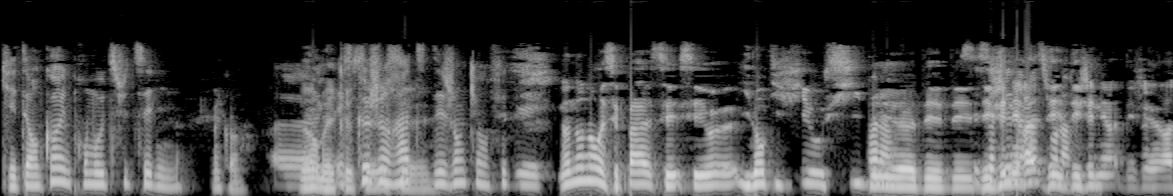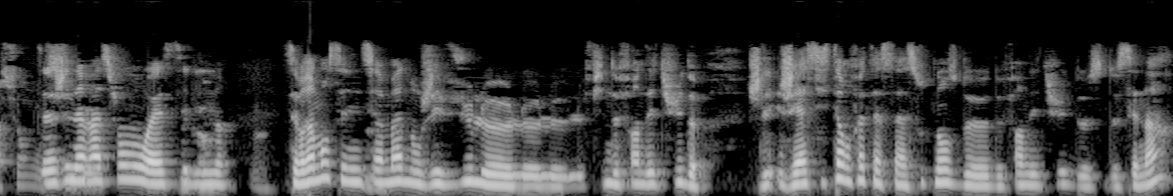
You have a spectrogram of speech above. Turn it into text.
qui était encore une promo au-dessus de Céline. D'accord. Euh, Non, mais Est-ce que je rate des gens qui ont fait des. Non, non, non, mais c'est pas, c'est, c'est euh, identifier aussi des, Voilà. euh, des, des, C'est des, généra- des, des géné- des générations. C'est la aussi, génération, ouais, Céline. C'est vraiment Céline Sciamma dont j'ai vu le, le, le, le film de fin d'études. J'ai assisté en fait à sa soutenance de, de fin d'études de, de scénar.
